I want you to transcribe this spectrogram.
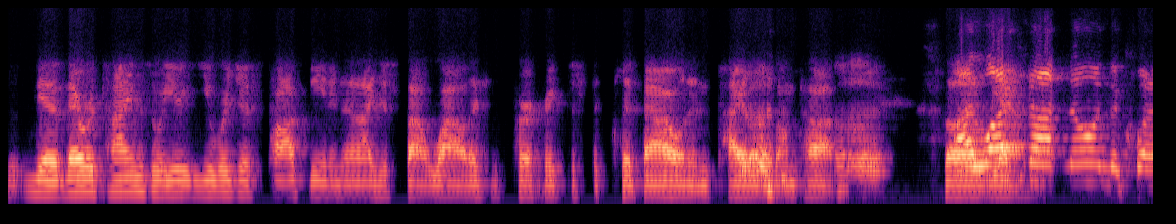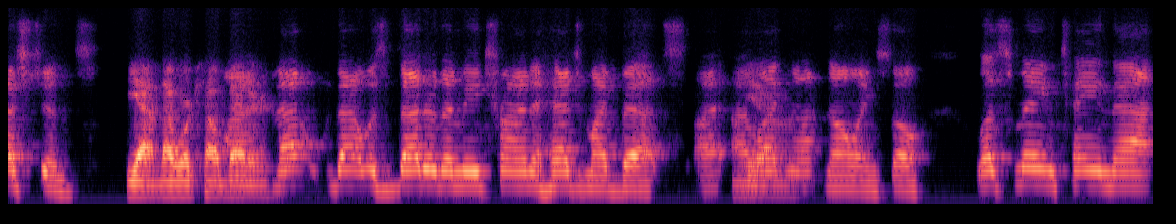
there, there were times where you, you were just talking, and then I just thought, wow, this is perfect just to clip out and title it on top. So I like yeah, not knowing the questions. yeah, that works out better. That that was better than me trying to hedge my bets. I, I like not knowing. So let's maintain that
